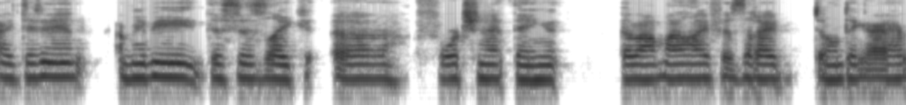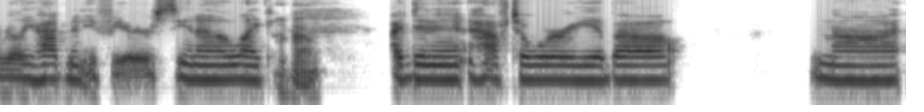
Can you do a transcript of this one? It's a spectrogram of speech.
i didn't maybe this is like a fortunate thing about my life is that i don't think i really had many fears you know like Okay. I didn't have to worry about not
